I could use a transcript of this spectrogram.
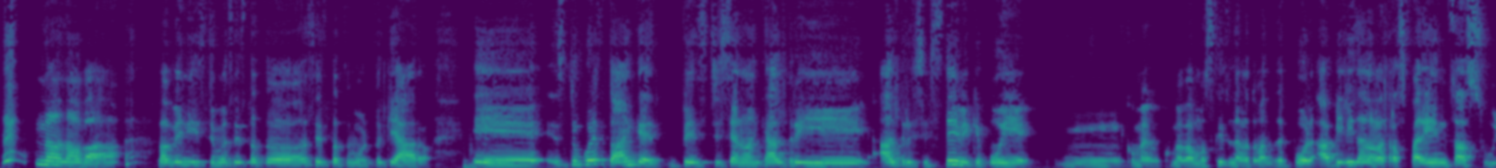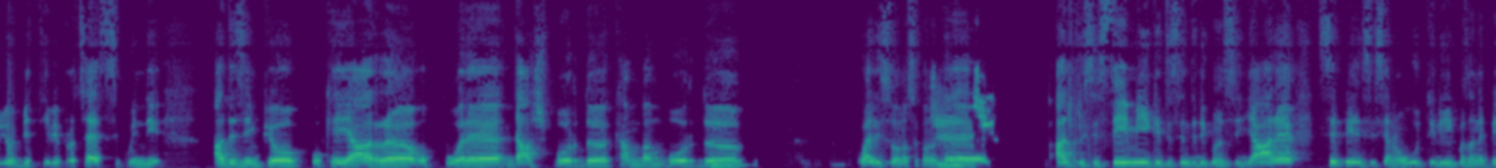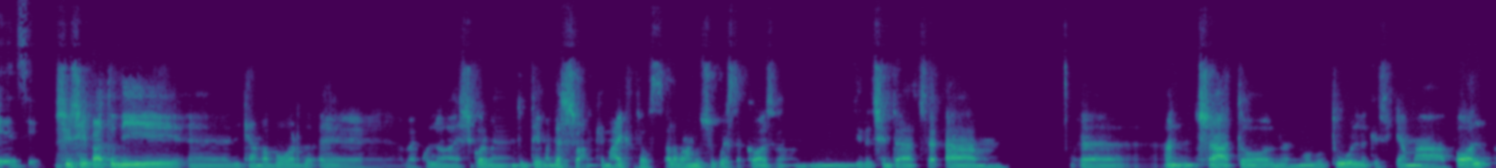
No, no, va, va benissimo, sei stato, sei stato, molto chiaro. E su questo anche penso ci siano anche altri, altri sistemi che poi, mh, come, come, avevamo scritto nella domanda del poll, abilitano la trasparenza sugli obiettivi e processi, quindi ad esempio OKR oppure dashboard, Kanban board, mm quali sono secondo sì. te altri sistemi che ti senti di consigliare? Se pensi siano utili, cosa ne pensi? Sì, sì, parto di, eh, di Canva Board. Eh, vabbè, quello è sicuramente un tema. Adesso anche Microsoft sta lavorando su questa cosa. Di recente ha, ha eh, annunciato il nuovo tool che si chiama Poll.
